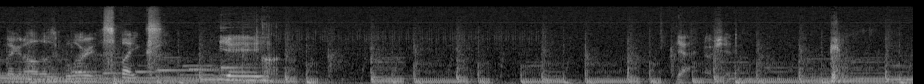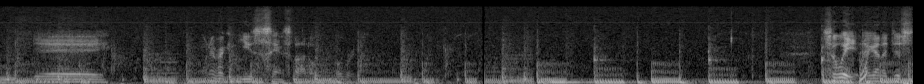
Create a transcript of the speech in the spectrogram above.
Look at all those glorious spikes. Yay! I can use the same spot over and over again. So wait, I gotta just...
